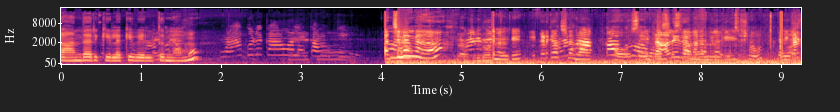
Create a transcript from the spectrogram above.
గాంధారి కిలకి వెళ్తున్నాము. వచ్చినాం కదా? ఇక్కడికి వచ్చినామా రాలేదా మనం ఇక్కడ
